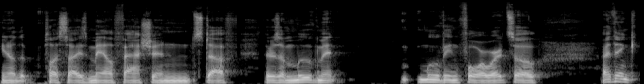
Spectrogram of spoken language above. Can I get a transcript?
you know, the plus size male fashion stuff. There's a movement moving forward. So I think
